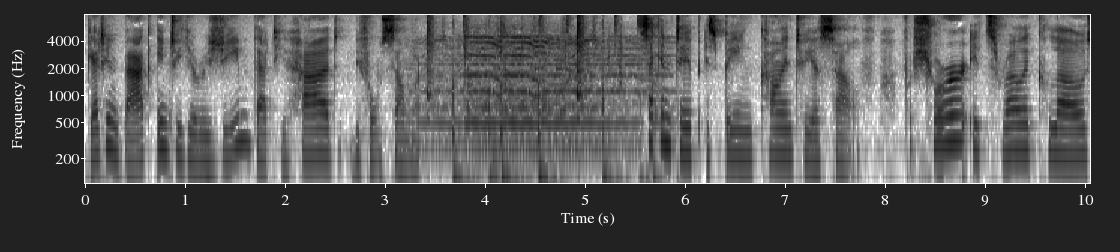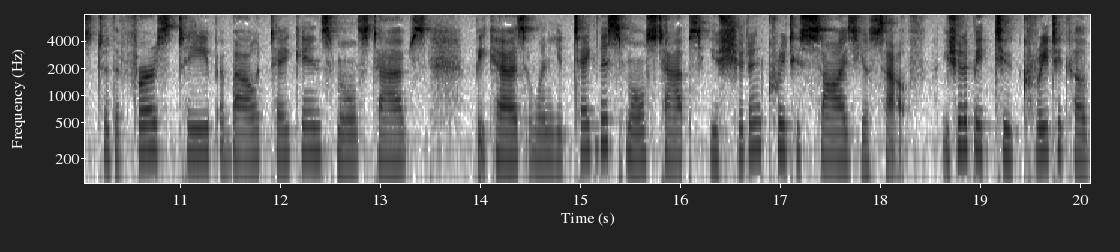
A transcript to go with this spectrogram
getting back into your regime that you had before summer. Second tip is being kind to yourself. For sure, it's really close to the first tip about taking small steps because when you take these small steps, you shouldn't criticize yourself. You shouldn't be too critical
